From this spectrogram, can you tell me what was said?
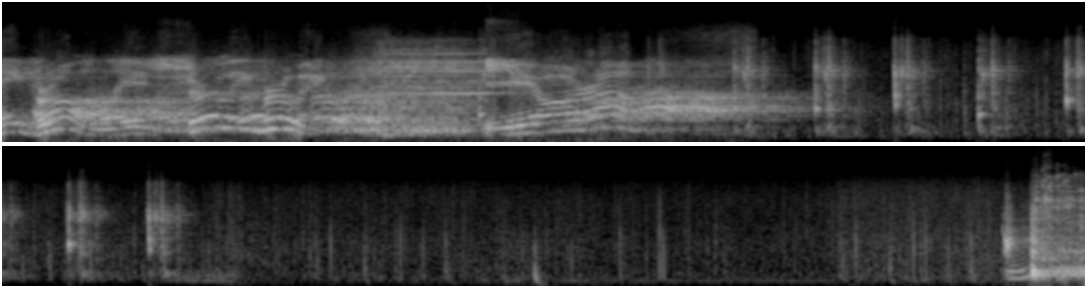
A brawl is surely brewing. You're up. Slam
